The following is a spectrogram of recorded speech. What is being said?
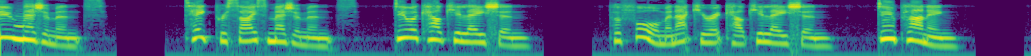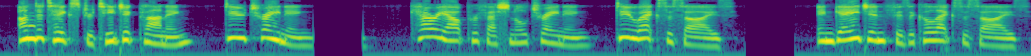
Do measurements. Take precise measurements. Do a calculation. Perform an accurate calculation. Do planning. Undertake strategic planning. Do training. Carry out professional training. Do exercise. Engage in physical exercise.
